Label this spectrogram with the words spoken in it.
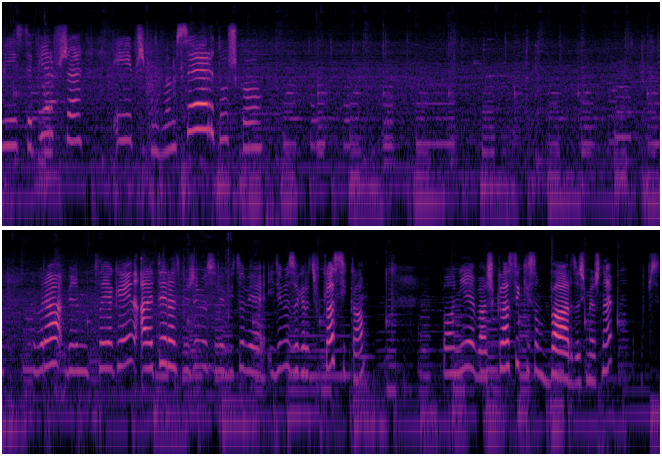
miejsce pierwsze i przypnę wam serduszko. Dobra, bierzemy play again, ale teraz bierzemy sobie widzowie, idziemy zagrać w klasika, ponieważ klasyki są bardzo śmieszne. Ups.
